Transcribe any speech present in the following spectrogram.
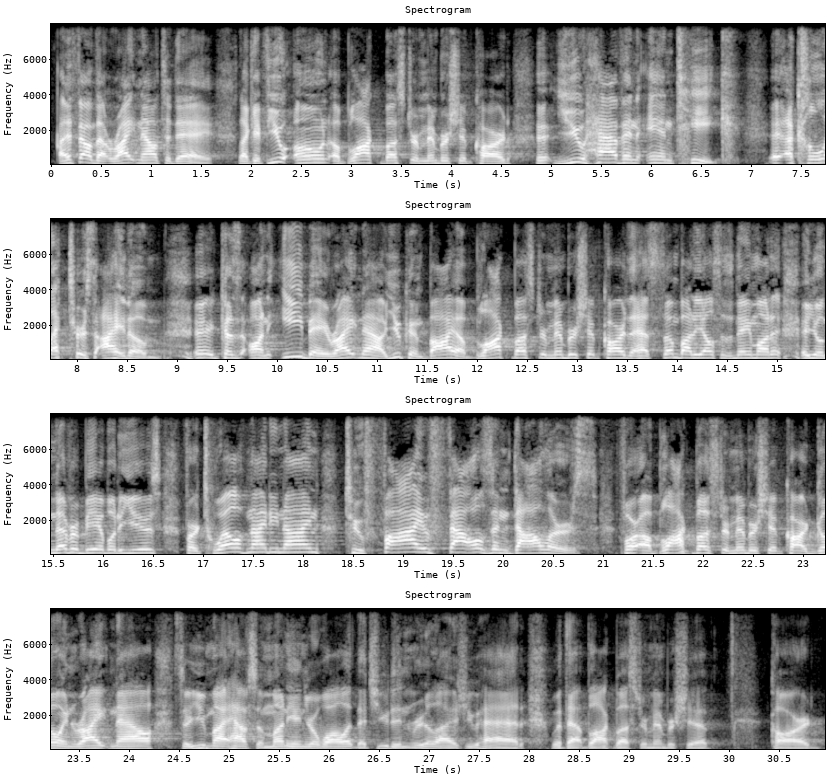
I found that right now today, like if you own a Blockbuster membership card, you have an antique a collector's item. Eh, because on eBay right now, you can buy a Blockbuster membership card that has somebody else's name on it and you'll never be able to use for $12.99 to $5,000 for a Blockbuster membership card going right now. So you might have some money in your wallet that you didn't realize you had with that Blockbuster membership card.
